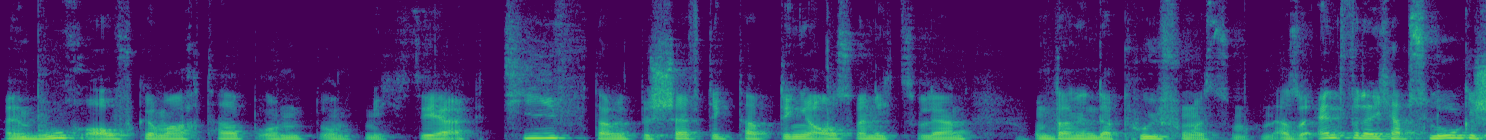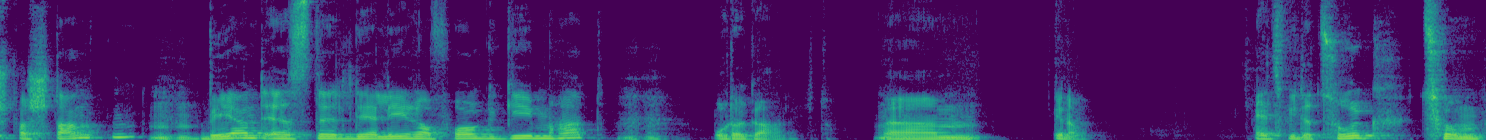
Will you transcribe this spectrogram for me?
ein Buch aufgemacht habe und, und mich sehr aktiv damit beschäftigt habe, Dinge auswendig zu lernen, um dann in der Prüfung es zu machen. Also entweder ich habe es logisch verstanden, mhm. während es der, der, Lehrer vorgegeben hat, mhm. oder gar nicht. Mhm. Ähm, genau. Jetzt wieder zurück zum,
